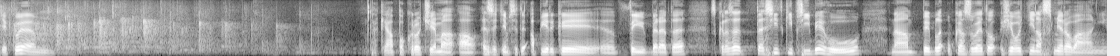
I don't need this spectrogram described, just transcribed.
Děkujem. Tak já pokročím a, a mezi tím si ty apírky eh, vyberete. Skrze desítky příběhů nám Bible ukazuje to životní nasměrování.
